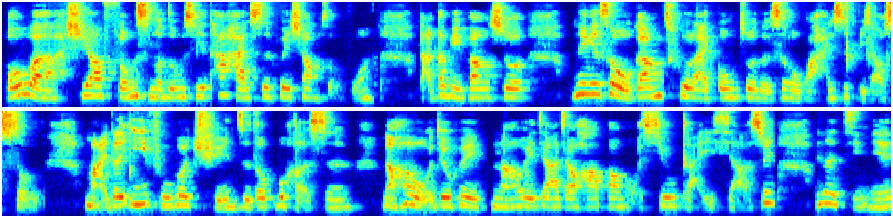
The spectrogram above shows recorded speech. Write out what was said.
偶尔需要缝什么东西，他还是会上手缝。打个比方说，那个时候我刚出来工作的时候，我还是比较瘦，买的衣服或裙子都不合身，然后我就会拿回家叫他帮我修改一下。所以那几年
